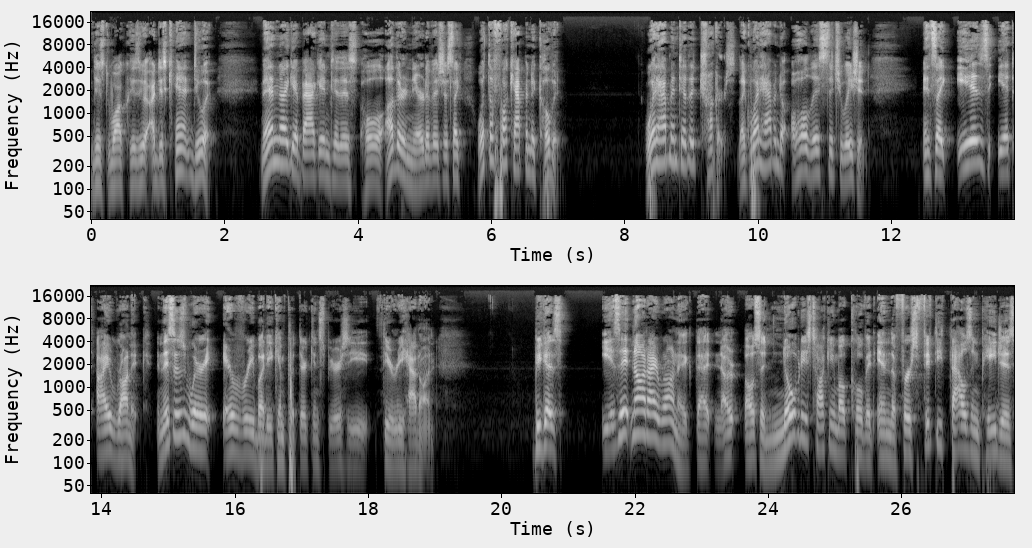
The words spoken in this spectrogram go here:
just walk because I just can't do it. Then I get back into this whole other narrative. It's just like, what the fuck happened to COVID? What happened to the truckers? Like, what happened to all this situation? And it's like, is it ironic? And this is where everybody can put their conspiracy theory hat on. Because is it not ironic that also nobody's talking about COVID in the first 50,000 pages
